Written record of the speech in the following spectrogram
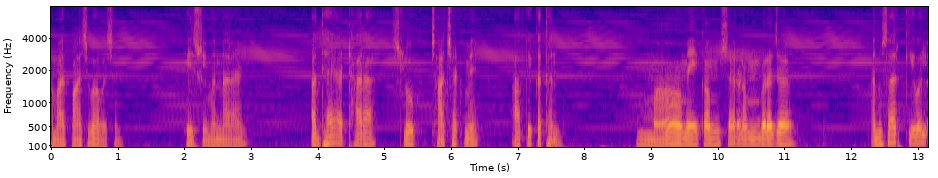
हमारा पांचवा वचन, हे श्रीमन नारायण अध्याय अठारह, श्लोक छाछठ में आपके कथन। मामेकम शरणम ब्रज अनुसार केवल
